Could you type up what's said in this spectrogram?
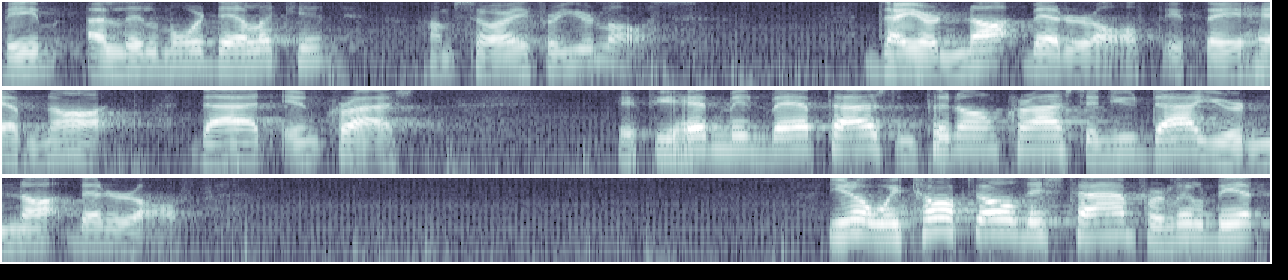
Be a little more delicate. I'm sorry for your loss. They are not better off if they have not died in Christ. If you hadn't been baptized and put on Christ and you die, you're not better off. You know, we've talked all this time for a little bit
